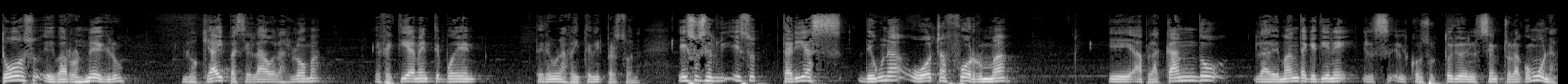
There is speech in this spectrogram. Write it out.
todos eh, Barros Negros, lo que hay para ese lado de las lomas, efectivamente pueden tener unas 20.000 personas. Eso, eso estaría de una u otra forma eh, aplacando la demanda que tiene el, consultorio en el centro de la comuna.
